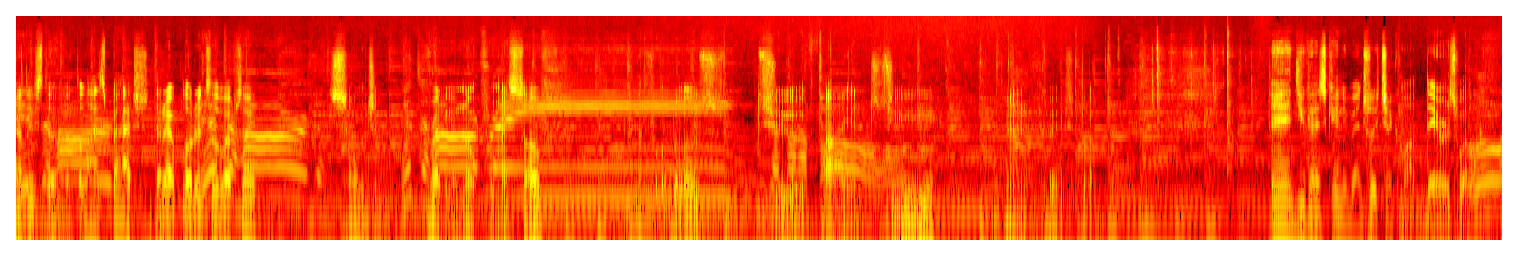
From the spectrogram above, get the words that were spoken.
at least the, the last batch that I uploaded to the website. So I'm just writing a note for myself. Add photos to IG and Facebook. And you guys can eventually check them out there as well.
